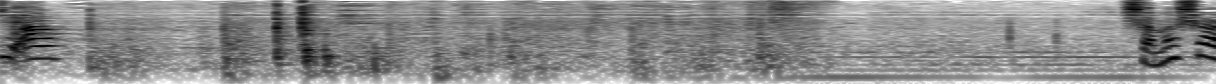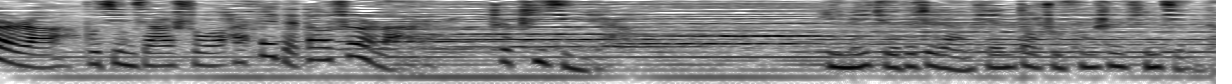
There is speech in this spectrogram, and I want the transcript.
去啊。什么事儿啊？不进家说，还非得到这儿来？这僻静点儿。你没觉得这两天到处风声挺紧的？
